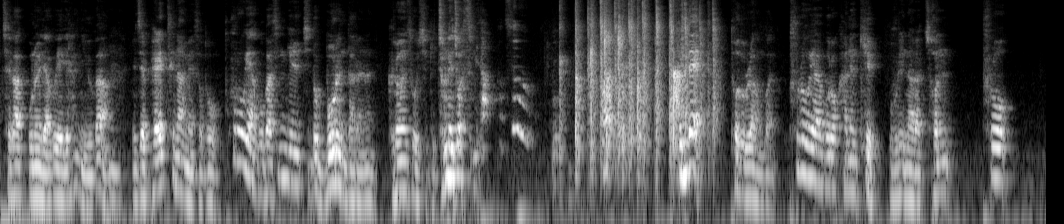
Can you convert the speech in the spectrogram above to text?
제가 오늘 야구 얘기를 한 이유가 음. 이제 베트남에서도 프로야구가 생길지도 모른다라는 그런 소식이 전해져 왔습니다 박수! 근데 더 놀라운 건 프로야구로 가는 길 우리나라 전 프로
